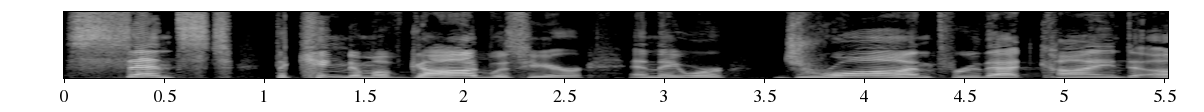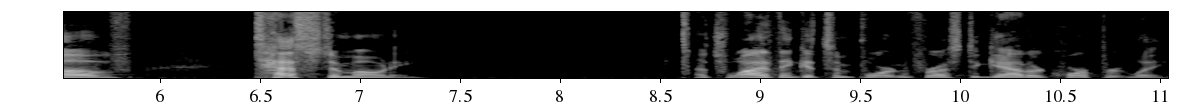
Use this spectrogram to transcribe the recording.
sensed the kingdom of God was here, and they were drawn through that kind of testimony. That's why I think it's important for us to gather corporately.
